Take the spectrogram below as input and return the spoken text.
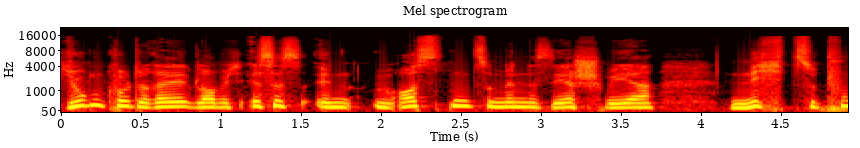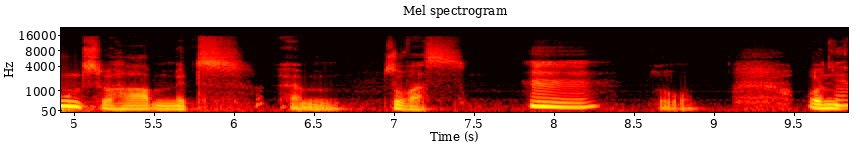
jugendkulturell, glaube ich, ist es in, im Osten zumindest sehr schwer, nicht zu tun zu haben mit ähm, sowas. So. Und Ja.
